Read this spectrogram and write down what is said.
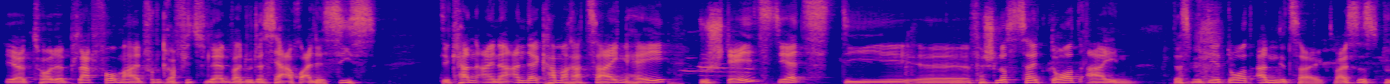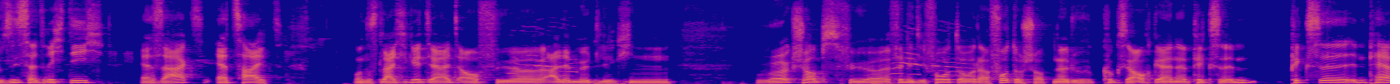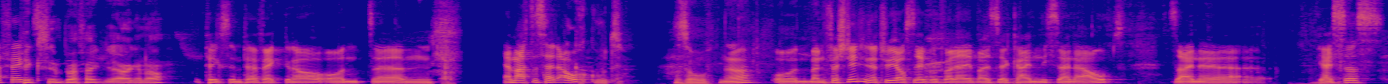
ja, tolle Plattform, halt Fotografie zu lernen, weil du das ja auch alles siehst. Dir kann einer an der Kamera zeigen, hey, du stellst jetzt die äh, Verschlusszeit dort ein. Das wird dir dort angezeigt. Weißt du, du siehst halt richtig, er sagt, er zeigt. Und das gleiche gilt ja halt auch für alle möglichen Workshops für Affinity Photo oder Photoshop. Ne? Du guckst ja auch gerne Pixel im Pixel Imperfect. Pix Imperfect, ja, genau. Pixel Imperfect, genau. Und ähm, er macht es halt auch gut. So, ne? Und man versteht ihn natürlich auch sehr gut, weil er, weil es ja kein, nicht seine Haupt, seine, äh, wie heißt das?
